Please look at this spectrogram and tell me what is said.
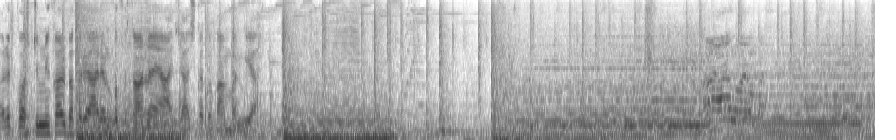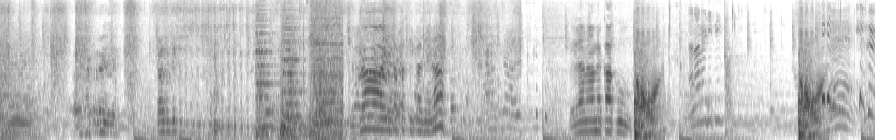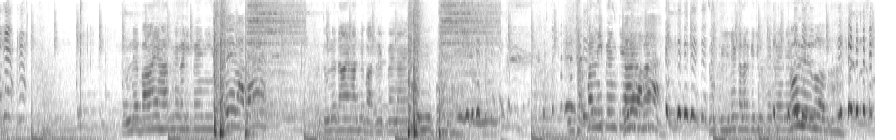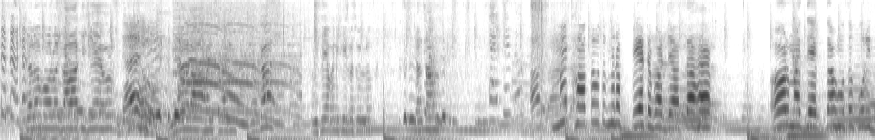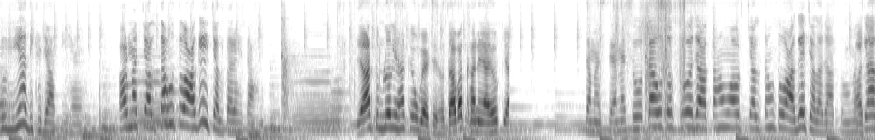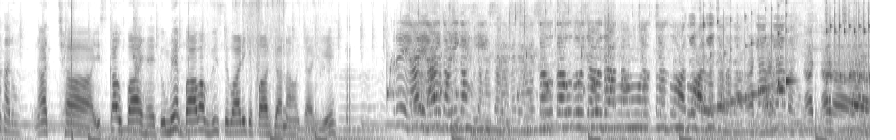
अरे कॉस्ट्यूम निकाल बकरे आ रहे हैं उनको फंसाना है आज आज का तो काम बन गया हाँ, इनका पत्रिका देना मेरा नाम है काकू तुमने बाएँ हाथ में घड़ी पहनी है। अरे बाबा। तुमने दाएँ हाथ में बासलेट पहना है। तुम चप्पल नहीं पहन के आए बाबा। तुम पीले कलर के जूते पहने हो। चलो बोलो बाबा की जय हो। जय हो। ना बाबा भाई सॉरी उनसे अपनी फ़ीस वसूल लो। चलता हूँ। मैं खाता हूँ तो मेरा पेट भर जाता है। और मैं देखता हूँ तो पूरी दुनिया दिख जाती है। और मैं चलता हूँ तो आगे ही चलता रहता हूँ। यार तुम लोग यहाँ क्यों बैठे हो? दावत खाने आए हो क्या? समस्या मैं सोता हूँ तो सो जाता हूँ और चलता हूँ तो आगे चला जाता हूँ मैं क्या करूँ? अच्छा इसका उपाय है तुम्हें बाबा विश्ववाणी के पास जाना हो चाहिए। अरे यार यार बड़ी गंभीर समस्या मैं सोता हूँ तो सो जाता हूँ चलता हूँ तो आगे आगे चला जाता हूँ क्या क्या करूँ?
